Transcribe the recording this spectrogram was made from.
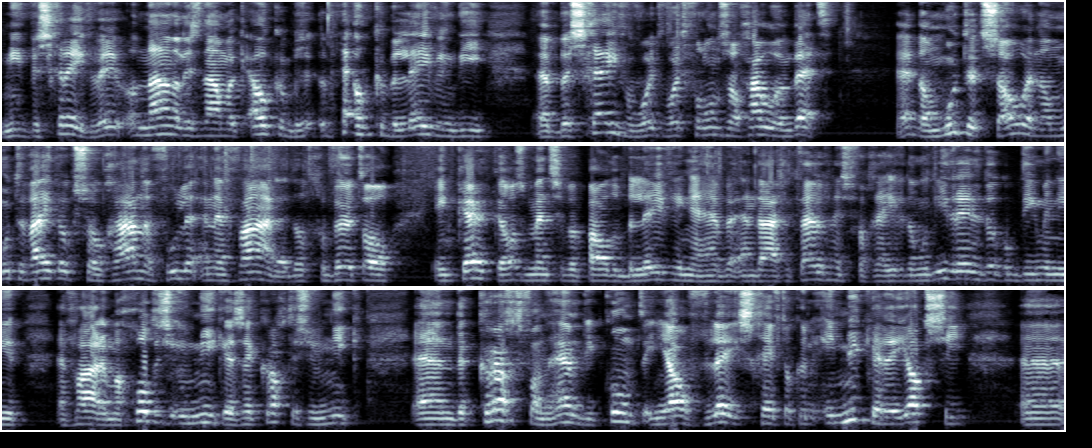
niet beschreven. Weet je, nadeel is namelijk elke, elke beleving die uh, beschreven wordt, wordt voor ons al gauw een wet. Dan moet het zo en dan moeten wij het ook zo gaan en voelen en ervaren. Dat gebeurt al in kerken. Als mensen bepaalde belevingen hebben en daar getuigenis van geven, dan moet iedereen het ook op die manier ervaren. Maar God is uniek en zijn kracht is uniek. En de kracht van Hem die komt in jouw vlees geeft ook een unieke reactie uh,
